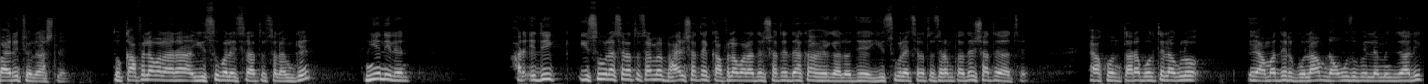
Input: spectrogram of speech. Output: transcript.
বাইরে চলে আসলেন। তো কাফেলাওয়ালারা ইউসুফ আলাহি সাল্লাতুসাল্লামকে নিয়ে নিলেন। আর এদিক ইউসুফ আলাহি সাল্লাতুসাল্লামের ভাইয়ের সাথে কাফেলাওয়ালাদের সাথে দেখা হয়ে গেল যে ইউসুফ আলাহি সাল্লাতুসাল্লাম তাদের সাথে আছে। এখন তারা বলতে লাগল, এ আমাদের গোলাম নওয়াজুবিল্লা মির্জালিক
